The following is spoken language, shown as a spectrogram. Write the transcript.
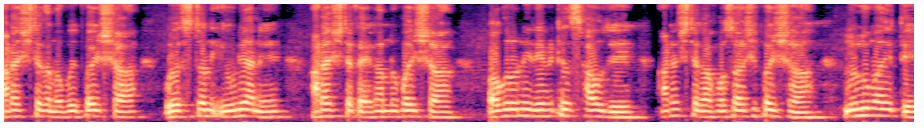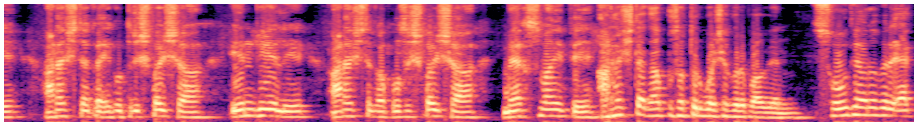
আঠাশ টাকা নব্বই পয়সা। ওয়েস্টার্ন ইউনিয়নে আঠাশ টাকা একান্ন পয়সা। অগ্রণী রেমিটেন্স হাউসে আঠাশ টাকা পঁচাশি পয়সা। লুলুমাইতে আঠাশ টাকা একত্রিশ পয়সা। এনবিএল এ আঠাশ টাকা পঁচিশ পয়সা ম্যাক্স মানিতে আঠাশ টাকা পঁচাত্তর পয়সা করে পাবেন। সৌদি আরবের এক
